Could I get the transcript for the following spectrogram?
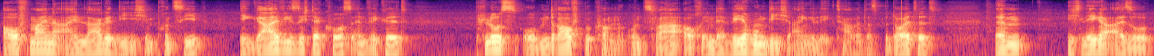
auf meine Einlage, die ich im Prinzip, egal wie sich der Kurs entwickelt, plus obendrauf bekomme. Und zwar auch in der Währung, die ich eingelegt habe. Das bedeutet, ähm, ich lege also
